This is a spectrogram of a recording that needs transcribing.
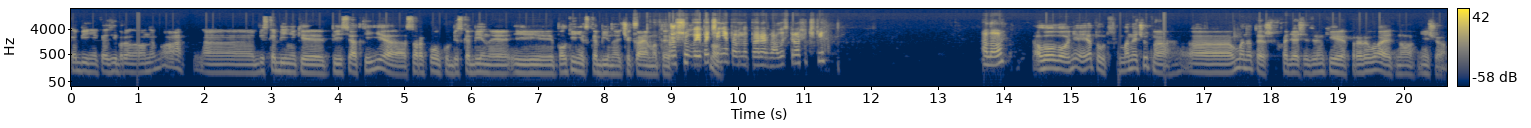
кабініка зібраного нема. Е, Без кабініки 50 є, а 40 без кабіни і полтинник з кабіною чекаємо теж. Прошу вибачення, певно, перервалось трошечки. Алло? Алло, алло, ні, я тут. Мене чутно. Е, У мене теж входящі дзвінки проривають, але нічого.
